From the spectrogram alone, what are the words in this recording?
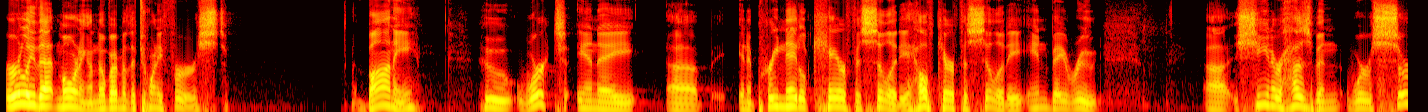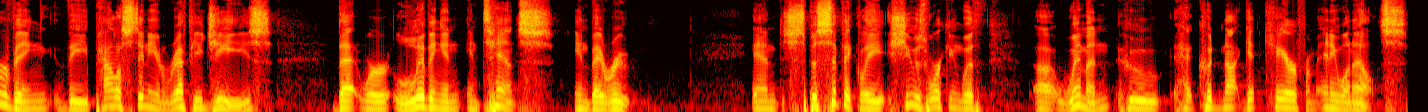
Early that morning, on November the 21st, Bonnie, who worked in a, uh, in a prenatal care facility, a healthcare facility in Beirut, uh, she and her husband were serving the Palestinian refugees that were living in, in tents in Beirut. And specifically, she was working with uh, women who could not get care from anyone else.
